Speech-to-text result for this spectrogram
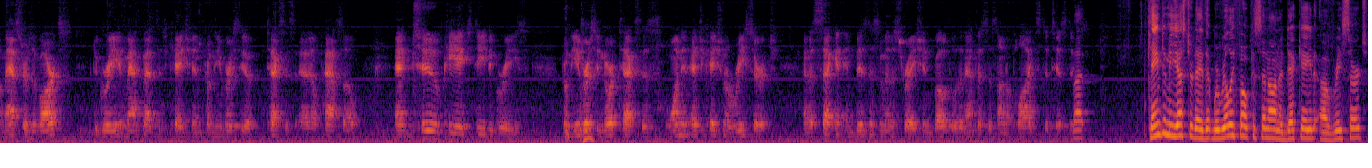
a Master's of Arts degree in mathematics education from the University of Texas at El Paso, and two PhD degrees from the University of North Texas, one in educational research and a second in business administration, both with an emphasis on applied statistics. But came to me yesterday that we're really focusing on a decade of research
